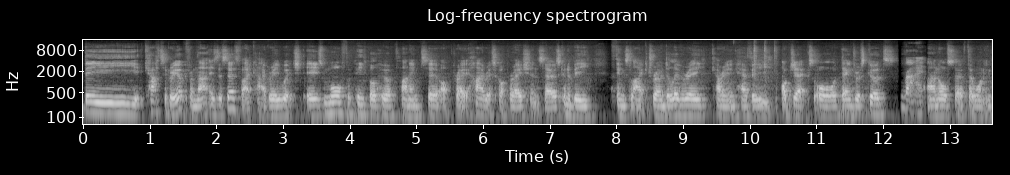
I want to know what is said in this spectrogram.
the category up from that is the certified category, which is more for people who are planning to operate high risk operations. So it's going to be things like drone delivery, carrying heavy objects or dangerous goods, Right. and also if they're wanting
